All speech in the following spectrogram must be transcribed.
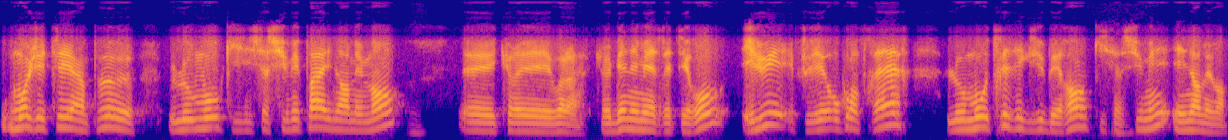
où moi j'étais un peu l'homo qui s'assumait pas énormément et qui aurait, voilà, qui aurait bien aimé être hétéro et lui faisait au contraire l'homo très exubérant qui s'assumait énormément.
